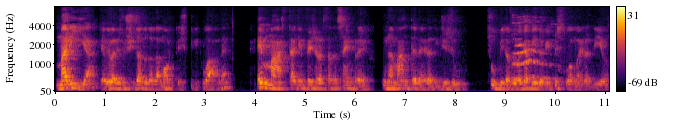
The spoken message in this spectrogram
Maria, che aveva risuscitato dalla morte spirituale, e Marta, che invece era stata sempre un'amante vera di Gesù, subito aveva capito che quest'uomo era Dio.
